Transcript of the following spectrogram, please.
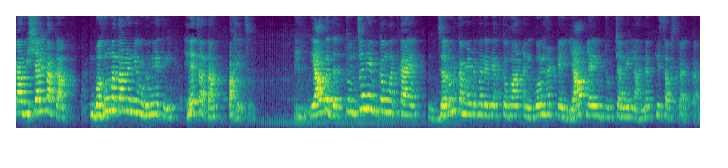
का विशाल काका? बहुमतानं निवडून येतील हेच आता पाहायचं. याबद्दल तुमचं नेमकं मत काय? जरूर कमेंटमध्ये व्यक्त व्हा आणि बोल हटके या आपल्या यूट्यूब चॅनेलला नक्की सबस्क्राईब करा.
